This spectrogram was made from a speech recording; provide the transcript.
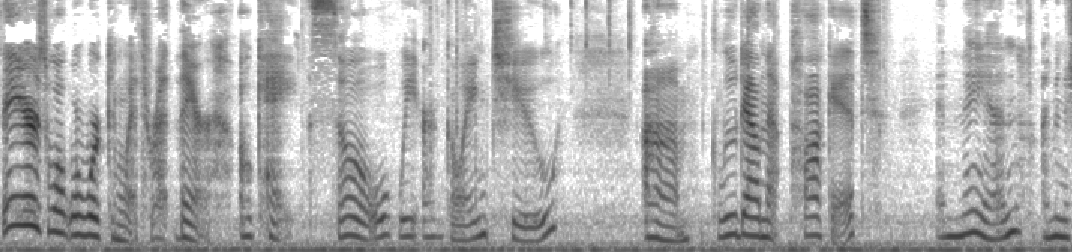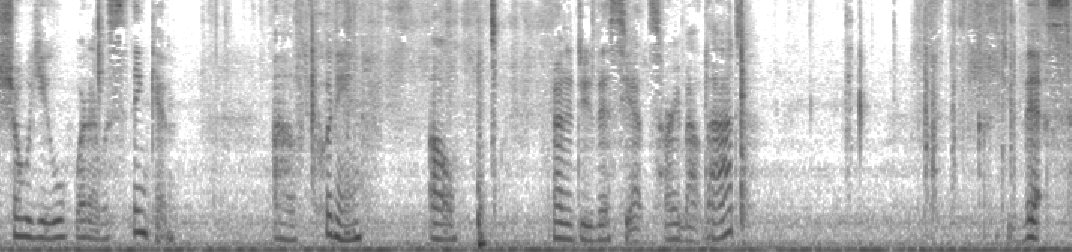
there's what we're working with right there. Okay, so we are going to um, glue down that pocket and then I'm going to show you what I was thinking of putting, oh, got to do this yet. Sorry about that. Gotta do this.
